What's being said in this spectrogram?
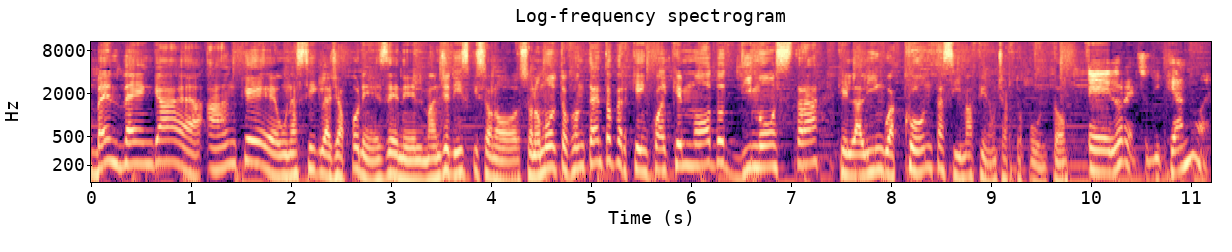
ben venga eh, anche una sigla giapponese nel Mangiadischi, sono, sono molto contento perché in qualche modo dimostra che la lingua conta sì ma fino a un certo punto. E Lorenzo di che anno è?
